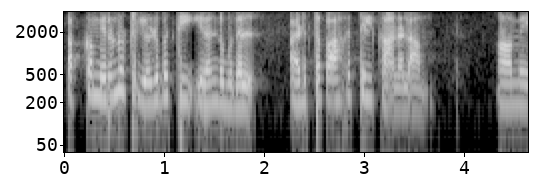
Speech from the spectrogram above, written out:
பக்கம் இருநூற்றி எழுபத்தி இரண்டு முதல் அடுத்த பாகத்தில் காணலாம். ஆமே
